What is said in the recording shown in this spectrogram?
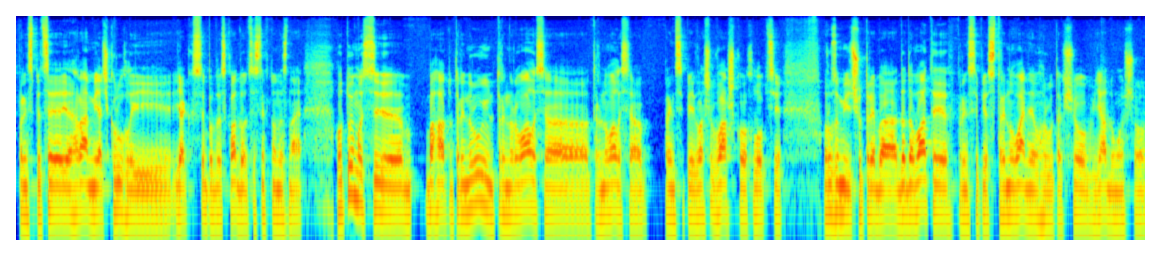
в принципі, це гра м'яч круглий. І як все буде складуватися, ніхто не знає. Готуємось, е, багато тренуємо, тренувалися, тренувалися. В принципі, важко хлопці розуміють, що треба додавати, в принципі, з тренування в гру. Так що я думаю, що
